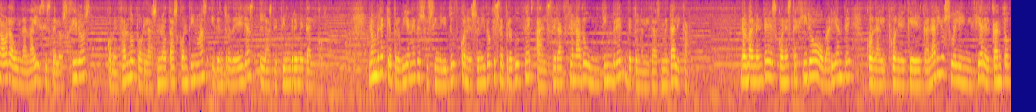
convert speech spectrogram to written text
ahora un análisis de los giros, comenzando por las notas continuas y dentro de ellas las de timbre metálico. Nombre que proviene de su similitud con el sonido que se produce al ser accionado un timbre de tonalidad metálica. Normalmente es con este giro o variante con el, que el canario suele iniciar el canto,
